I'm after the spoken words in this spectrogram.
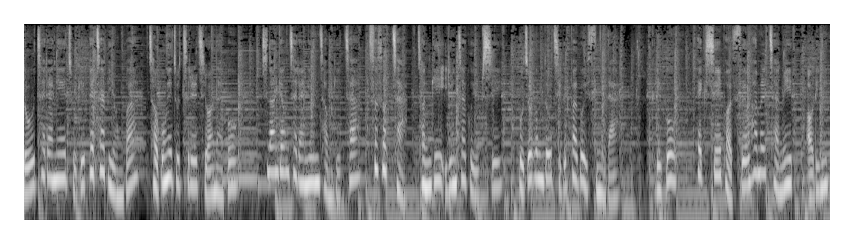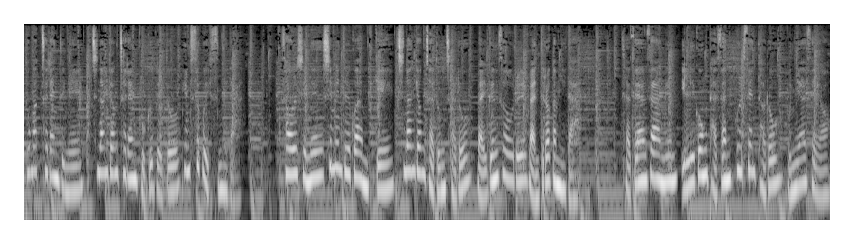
노후 차량의 조기 폐차 비용과 저공해 조치를 지원하고 친환경 차량인 전기차, 수소차, 전기 이륜차 구입 시 보조금도 지급하고 있습니다. 그리고 택시, 버스, 화물차 및 어린이 통학 차량 등의 친환경 차량 보급에도 힘쓰고 있습니다. 서울시는 시민들과 함께 친환경 자동차로 맑은 서울을 만들어갑니다. 자세한 사항은 120 다산 콜센터로 문의하세요.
